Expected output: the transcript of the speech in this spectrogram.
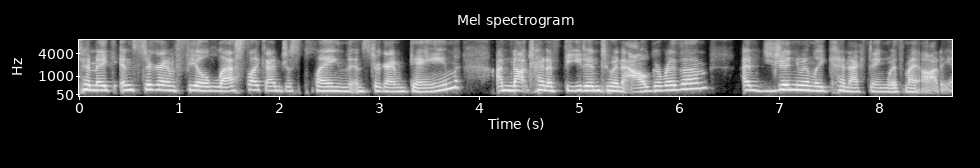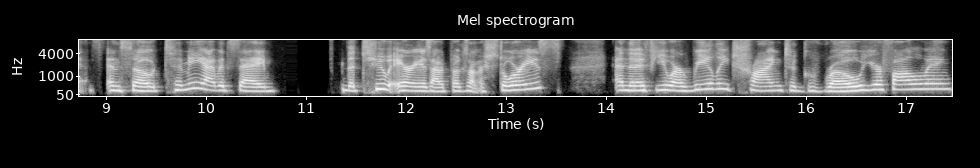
to make Instagram feel less like I'm just playing the Instagram game. I'm not trying to feed into an algorithm. I'm genuinely connecting with my audience. And so to me, I would say the two areas I would focus on are stories. And then if you are really trying to grow your following,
